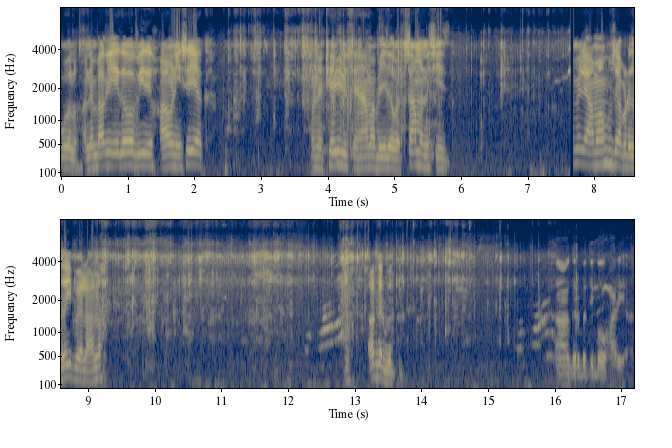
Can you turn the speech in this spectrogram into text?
બોલો. અને બાકી એ તો બી હાવણી છે એક. અને ઠેલ્યું છે ને આમાં બે તો કંઈક સામાન્ય ચીજ ફેમિલી આમાં શું છે? આપણે જોઈ પહેલાં હાલો. અગરબત્તી. આ અગરબત્તી બહુ સારી આવે.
